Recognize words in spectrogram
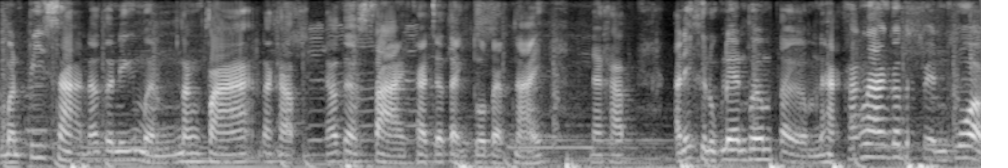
เหมือนปีศาจแล้วตัวนี้ก็เหมือนนางฟ้านะครับแล้วแต่สไตล์ใครจะแต่งตัวแบบไหนนะครับอันนี้คือลูกเล่นเพิ่มเติมนะฮะข้างล่างก็จะเป็นพวก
